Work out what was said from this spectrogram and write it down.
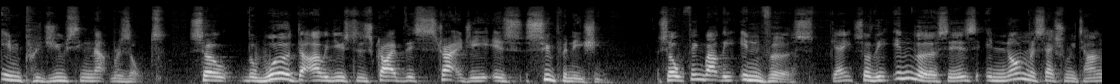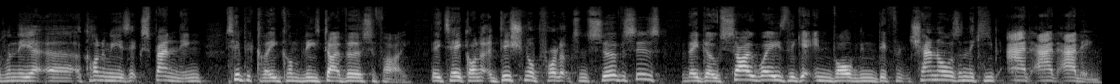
in producing that result. So the word that I would use to describe this strategy is super niching. So think about the inverse. Okay, so the inverse is in non-recessionary times when the uh, economy is expanding, typically companies diversify. They take on additional products and services. They go sideways. They get involved in different channels, and they keep add, add, adding.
